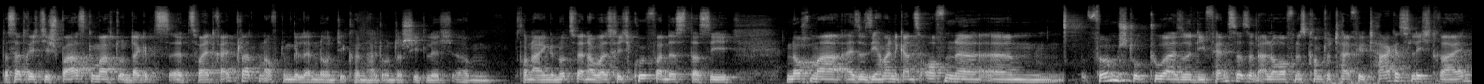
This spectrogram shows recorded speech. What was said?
das hat richtig Spaß gemacht. Und da gibt es äh, zwei, drei Platten auf dem Gelände und die können halt unterschiedlich ähm, von allen genutzt werden. Aber was ich richtig cool fand, ist, dass sie nochmal, also sie haben eine ganz offene ähm, Firmenstruktur, also die Fenster sind alle offen, es kommt total viel Tageslicht rein.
